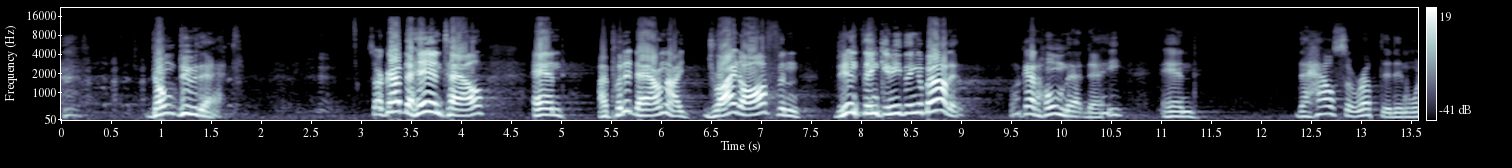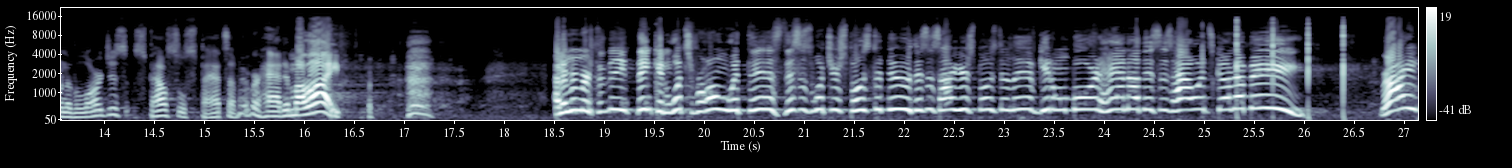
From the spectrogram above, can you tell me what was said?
Don't do that. So I grabbed the hand towel and I put it down. I dried off and didn't think anything about it. Well, I got home that day and the house erupted in one of the largest spousal spats I've ever had in my life. and I remember th- thinking, what's wrong with this? This is what you're supposed to do. This is how you're supposed to live. Get on board, Hannah. This is how it's going to be. Right?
